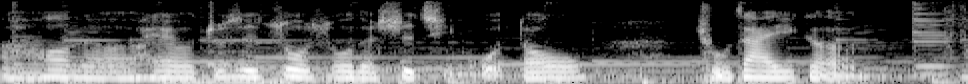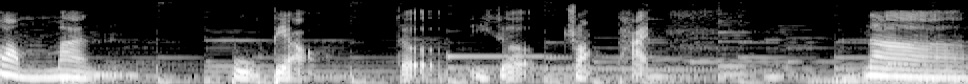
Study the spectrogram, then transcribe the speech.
然后呢，还有就是做所有的事情，我都处在一个放慢步调的一个状态。那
